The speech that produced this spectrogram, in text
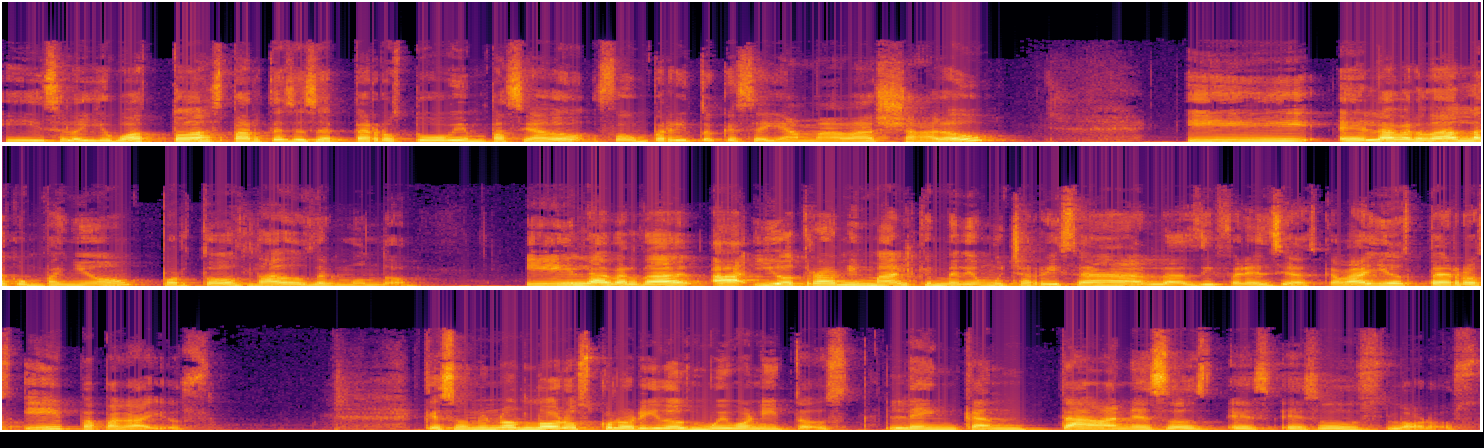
y se lo llevó a todas partes, ese perro estuvo bien paseado, fue un perrito que se llamaba Shadow. Y la verdad la acompañó por todos lados del mundo. Y la verdad, ah, y otro animal que me dio mucha risa las diferencias, caballos, perros y papagayos, que son unos loros coloridos muy bonitos. Le encantaban esos, esos loros.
